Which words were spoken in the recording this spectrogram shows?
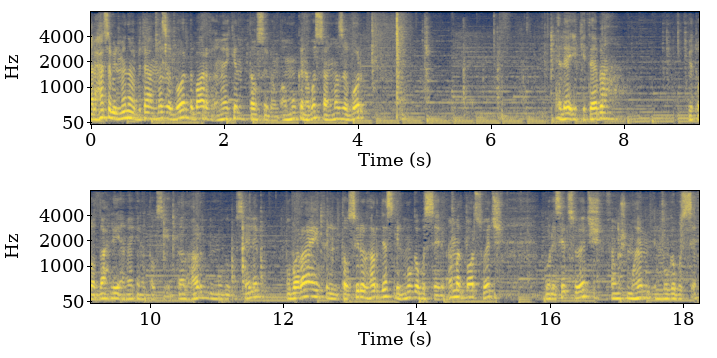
على حسب ال manual بتاع ال motherboard بعرف أماكن توصيلهم أو ممكن أبص على ال motherboard ألاقي كتابة بتوضح لي أماكن التوصيل. ده ال hard موجب وسالب وبراعي في التوصيل ال hard disk الموجب والسالب أما ال power switch وال reset switch فمش مهم الموجب والسالب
